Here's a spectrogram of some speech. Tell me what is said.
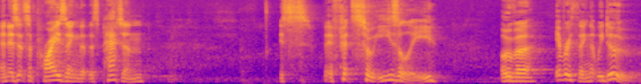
And is it surprising that this pattern is, it fits so easily over everything that we do?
